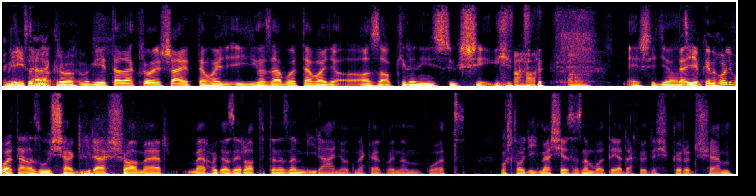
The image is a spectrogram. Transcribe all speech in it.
meg ételekről. Tudom, meg ételekről, és rájöttem, hogy igazából te vagy az, akire nincs szükség itt. Aha, aha. És így az... De egyébként hogy voltál az újságírással, mert, mert hogy azért alapvetően ez nem irányod neked, vagy nem volt most, hogy így mesélsz, ez nem volt érdeklődési köröd sem.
